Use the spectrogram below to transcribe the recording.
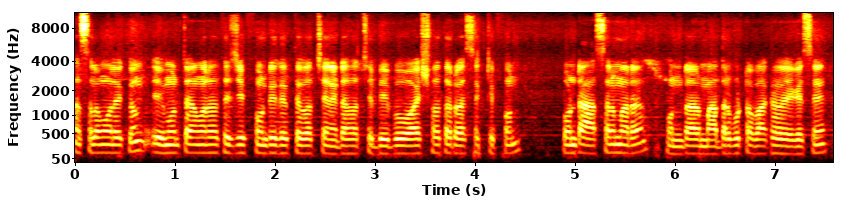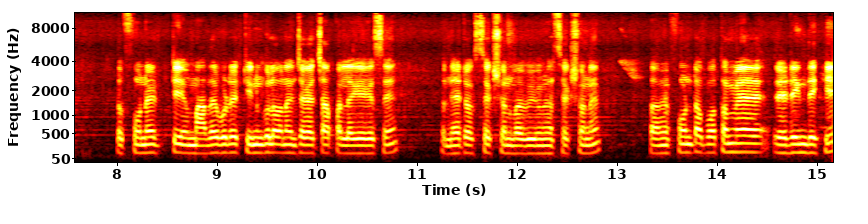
আসসালামু আলাইকুম। এই মুহূর্তে আমার হাতে যে ফোনটি দেখতে পাচ্ছেন, এটা হচ্ছে ভিভো ওয়াই সতেরো এস একটি ফোন। ফোনটা আসার মারা ফোনটার মাদারবোর্ডটা বাঁকা হয়ে গেছে। তো ফোনের মাদারবোর্ডের টিনগুলো অনেক জায়গায় চাপা লেগে গেছে। তো নেটওয়ার্ক সেকশন বা বিভিন্ন সেকশনে তো আমি ফোনটা প্রথমে রেডিং দেখি।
